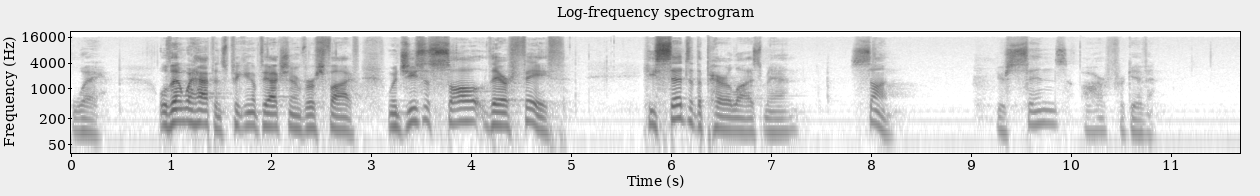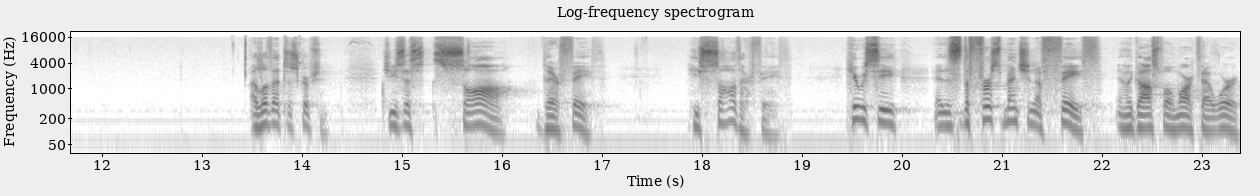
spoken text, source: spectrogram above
way. Well, then what happens? Picking up the action in verse 5. When Jesus saw their faith, he said to the paralyzed man, Son, your sins are forgiven. I love that description. Jesus saw their faith. He saw their faith. Here we see, and this is the first mention of faith in the Gospel of Mark, that word.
